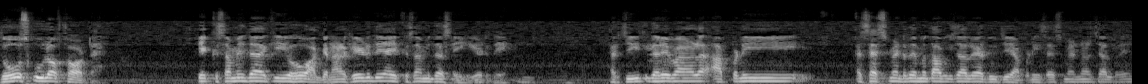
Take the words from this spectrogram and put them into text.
ਦੋ ਸਕੂਲ ਆਫ ਥਾਟ ਹੈ। ਇੱਕ ਸਮਝਦਾ ਹੈ ਕਿ ਉਹ ਅੱਗ ਨਾਲ ਖੇਡਦੇ ਆ ਇੱਕ ਸਮਝਦਾ ਸਹੀ ਖੇਡਦੇ। ਹਰਜੀਤ ਗਰੇਵਾਲ ਆਪਣੀ ਅਸੈਸਮੈਂਟ ਦੇ ਮੁਤਾਬਕ ਚੱਲ ਰਿਹਾ ਦੂਜੇ ਆਪਣੀ ਅਸੈਸਮੈਂਟ ਨਾਲ ਚੱਲ ਰਹੇ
